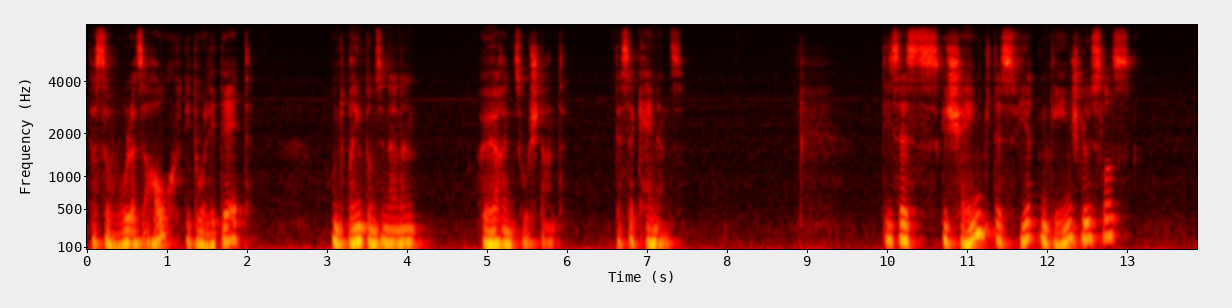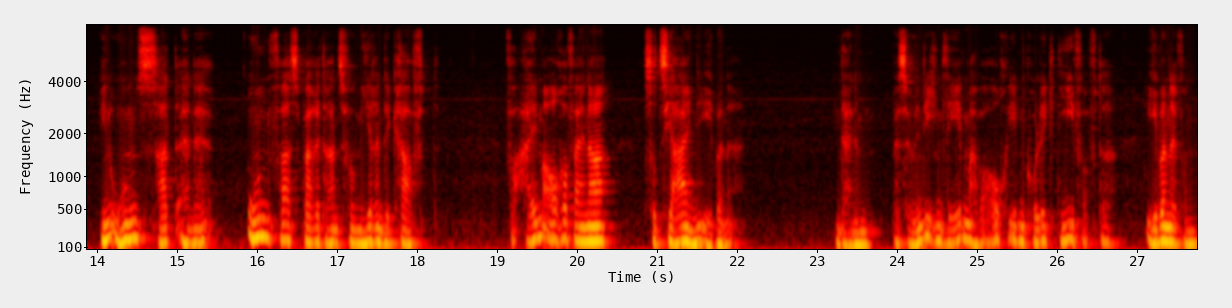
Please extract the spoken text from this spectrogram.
Das sowohl als auch die Dualität und bringt uns in einen höheren Zustand des Erkennens. Dieses Geschenk des vierten Genschlüssels in uns hat eine unfassbare transformierende Kraft, vor allem auch auf einer sozialen Ebene, in deinem persönlichen Leben, aber auch eben kollektiv auf der Ebene von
